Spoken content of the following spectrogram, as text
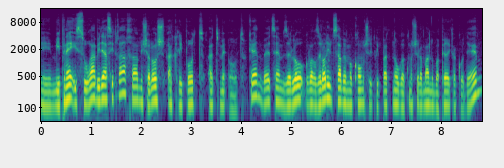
אה, מפני איסורה בידי הסטרא אחרא משלוש הקליפות הטמאות. כן, בעצם זה לא, כבר זה לא נמצא במקום של קליפת נוגה כמו שלמדנו בפרק הקודם,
